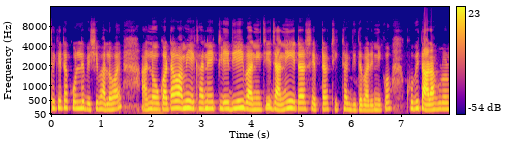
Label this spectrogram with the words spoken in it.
থেকে এটা করলে বেশি ভালো হয়। আর নৌকাটাও আমি এখানে ক্লে দিয়েই বানিয়েছি, জানি এটার শেপটা ঠিকঠাক দিতে পারিনি কো খুবই তাড়াহুড়োর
